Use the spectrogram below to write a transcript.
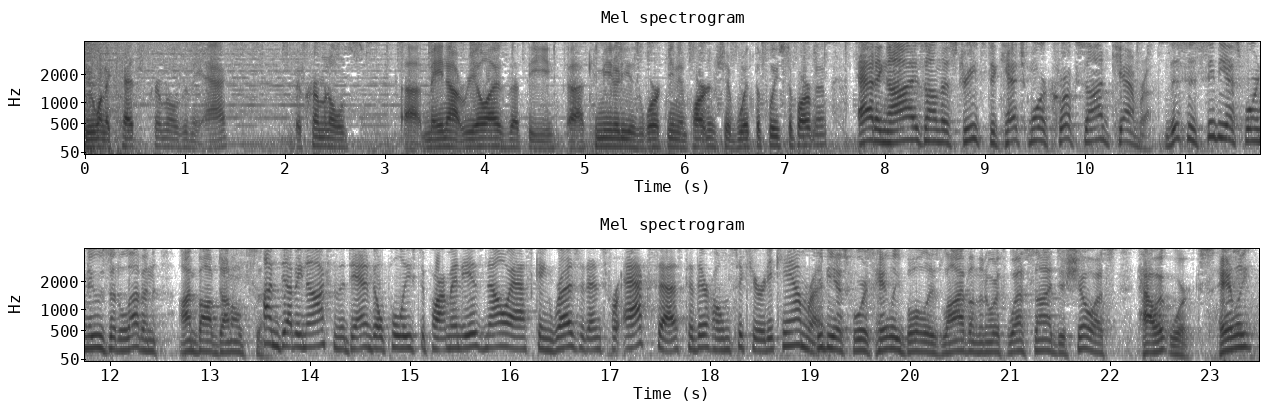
We want to catch criminals in the act. The criminals uh, may not realize that the uh, community is working in partnership with the police department. Adding eyes on the streets to catch more crooks on camera. This is CBS 4 News at 11. I'm Bob Donaldson. I'm Debbie Knox, and the Danville Police Department is now asking residents for access to their home security cameras. CBS 4's Haley Bull is live on the Northwest Side to show us how it works. Haley?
